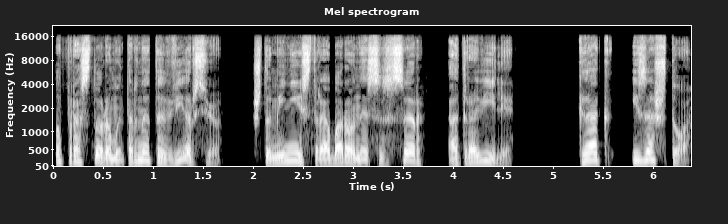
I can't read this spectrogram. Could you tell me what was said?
по просторам интернета версию, что министра обороны СССР отравили. Как и за что?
